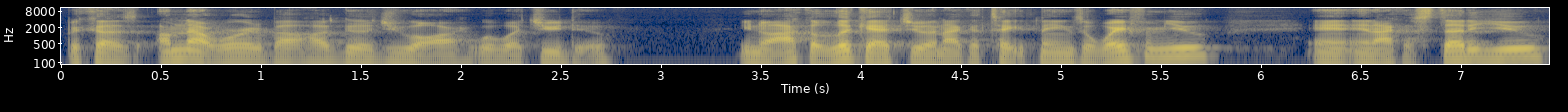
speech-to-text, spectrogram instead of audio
Because I'm not worried about how good you are with what you do. You know, I could look at you and I could take things away from you and, and I could study you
